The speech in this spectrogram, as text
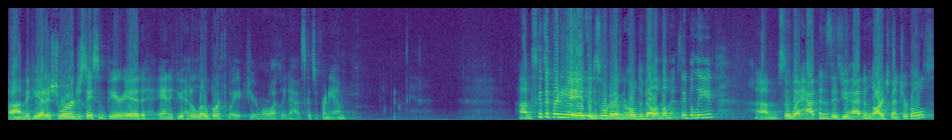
um, if you had a shorter gestation period, and if you had a low birth weight, you're more likely to have schizophrenia. Um, schizophrenia is a disorder of neural development, they believe. Um, so, what happens is you have enlarged ventricles.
